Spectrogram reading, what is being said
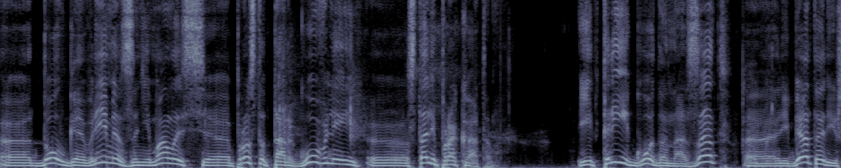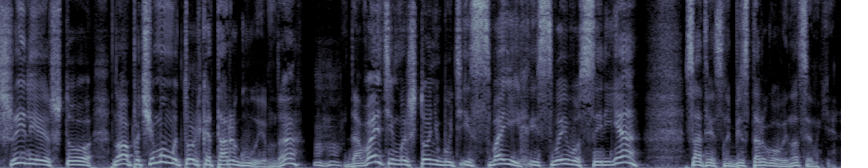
э, долгое время занималась э, просто торговлей э, сталепрокатом. И три года назад э, ребята решили, что ну а почему мы только торгуем, да? Давайте мы что-нибудь из своих, из своего сырья, соответственно, без торговой наценки,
